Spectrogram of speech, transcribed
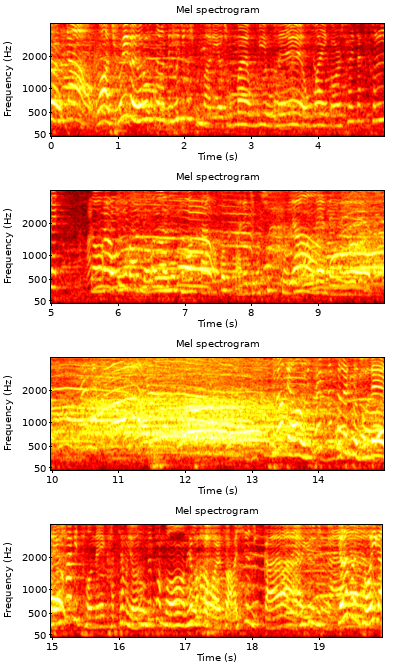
진짜 와 저희가 여러분들한테 해주고 싶은 말이에요. 정말 우리 오늘 오마이걸 살짝 설렜어 하게 해줘서 너무너무 고맙다고 꼭 말해주고 싶고요. 네네. 그러면 우리 살짝 설레서 무대를 하기 전에 같이 한번 연습 한번 해볼까 봐요. 좀 아쉬우니까. 네, 아쉬우니까. 여러분 저희가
